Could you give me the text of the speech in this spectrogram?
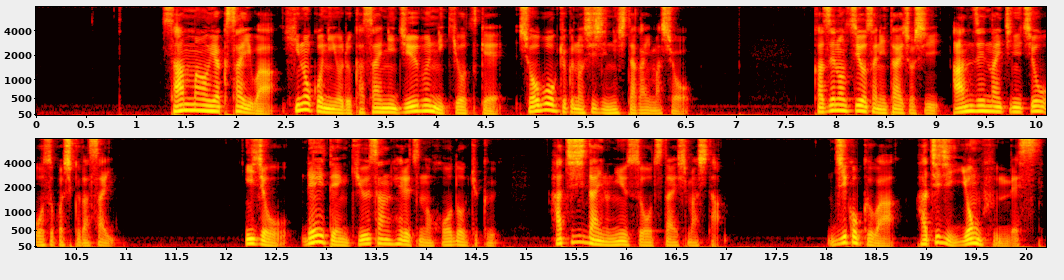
サンマを焼く際は、火の粉による火災に十分に気をつけ、消防局の指示に従いましょう。風の強さに対処し、安全な一日をお過ごしください。以上、0.93Hz の報道局、8時台のニュースをお伝えしました。時刻は8時4分です。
